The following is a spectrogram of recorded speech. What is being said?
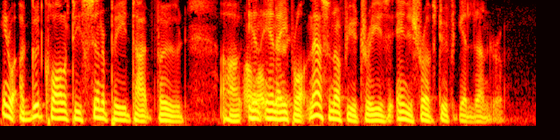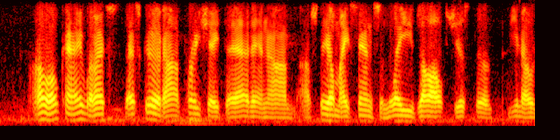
you know, a good quality centipede type food uh, in in okay. April, and that's enough for your trees and your shrubs too if you get it under them. Okay. Well, that's that's good. I appreciate that, and um, I still may send some leaves off just to you know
